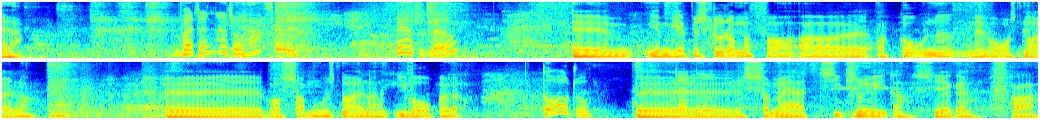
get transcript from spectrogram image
Ja. Hvordan har du haft det? Hvad har du lavet? Øhm, jamen, jeg beslutter mig for at, at gå ned med vores nøgler. Øh, vores sommerhusnøgler i vores bør. Går du? Dernede? øh, som er 10 km cirka fra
